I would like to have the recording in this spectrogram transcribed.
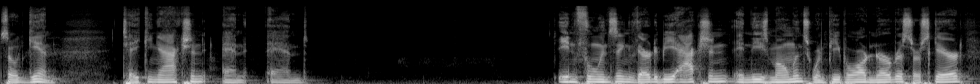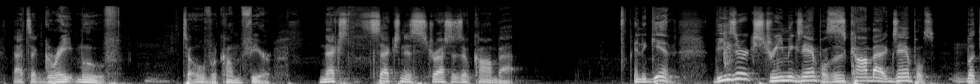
So again, taking action and and influencing there to be action in these moments when people are nervous or scared, that's a great move to overcome fear. Next section is stresses of combat. And again, these are extreme examples. This is combat examples, mm-hmm. but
